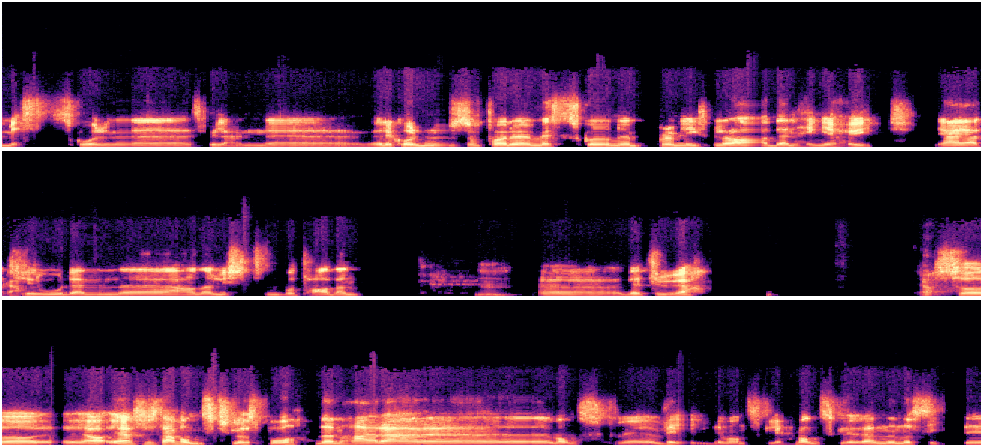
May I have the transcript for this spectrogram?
mest skårende spilleren Rekorden for mestskårende Premier League-spiller, den henger høyt. Jeg, jeg tror den, han har lysten på å ta den. Mm. Eh, det tror jeg. Ja. Så ja, jeg syns det er vanskelig å spå. Den her er uh, vanskelig, veldig vanskelig. Vanskeligere enn når City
